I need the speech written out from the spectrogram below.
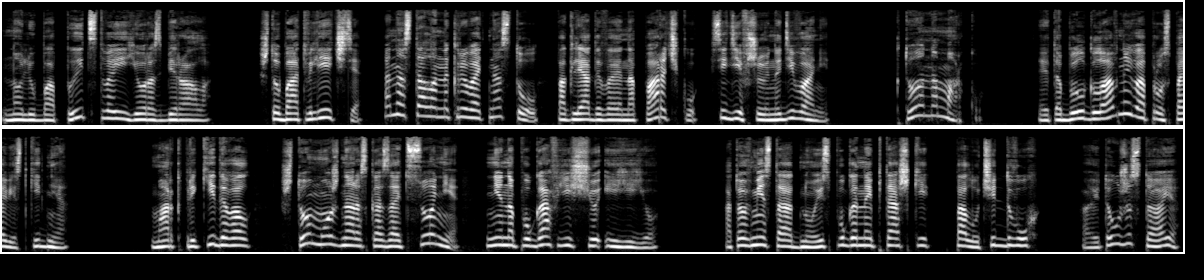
но любопытство ее разбирало. Чтобы отвлечься, она стала накрывать на стол, поглядывая на парочку, сидевшую на диване. Кто она Марку? Это был главный вопрос повестки дня. Марк прикидывал, что можно рассказать Соне, не напугав еще и ее. А то вместо одной испуганной пташки получит двух, а это уже стая.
